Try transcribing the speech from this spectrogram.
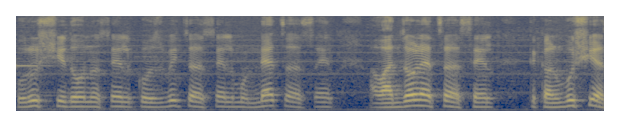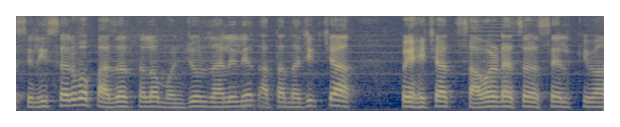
पुरुषशी दोन असेल कोसबीचं असेल मुंड्याचं असेल वांजोळ्याचं असेल ते कळंबुशी असेल ही सर्व पाझर तलाव मंजूर झालेली आहेत. आता नजीकच्या ह्याच्यात सावर्ड्याचं असेल किंवा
